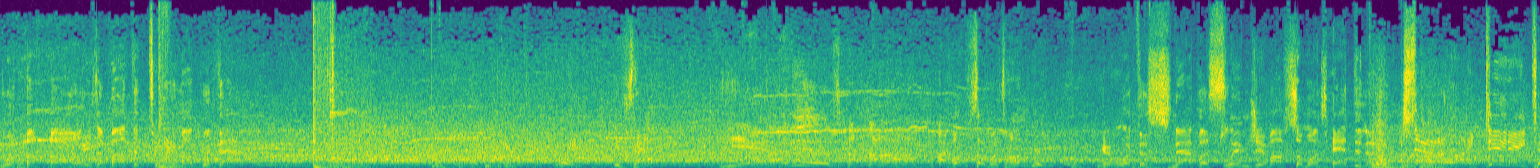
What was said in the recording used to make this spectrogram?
Whoa, he's about to tune him up with that. Wait, is that? Yeah, it is. I hope someone's hungry. Gonna look to snap a Slim Jim off someone's head tonight. Satellite DDT!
